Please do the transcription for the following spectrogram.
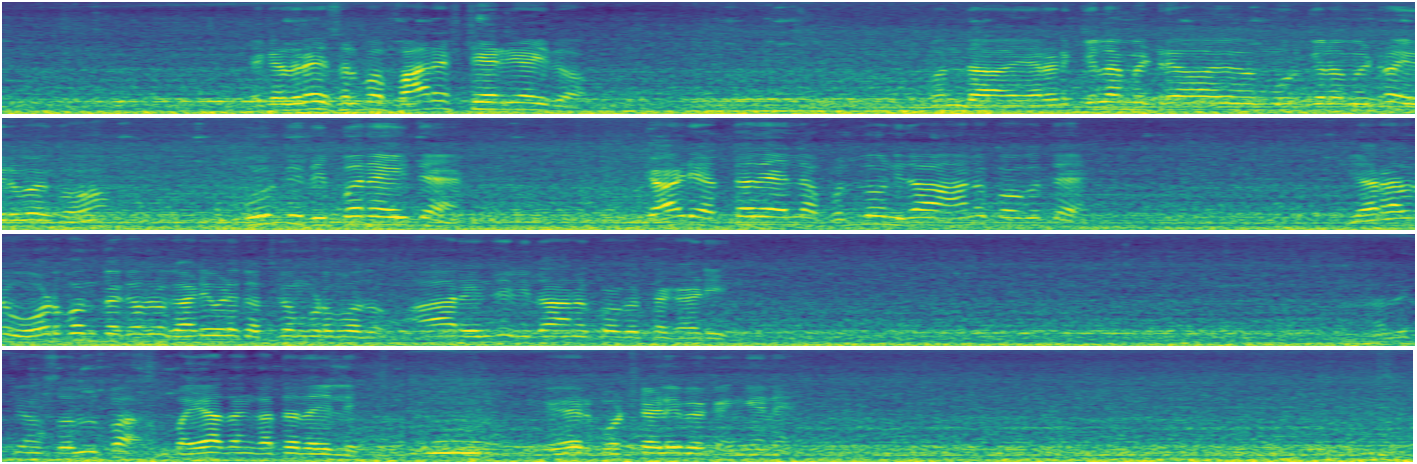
ಯಾಕಂದರೆ ಸ್ವಲ್ಪ ಫಾರೆಸ್ಟ್ ಏರಿಯಾ ಇದು. ಒಂದು ಎರಡು ಕಿಲೋಮೀಟ್ರ್ ಮೂರು ಕಿಲೋಮೀಟ್ರ್ ಇರಬೇಕು. ಪೂರ್ತಿ ದಿಬ್ಬನೇ ಐತೆ. ಗಾಡಿ ಹತ್ತದೇ ಇಲ್ಲ ಫುಲ್ಲು ನಿಧಾನಕ್ಕೆ ಹೋಗುತ್ತೆ. ಯಾರಾದರೂ ಓಡ್ ಬಂದ್ಬೇಕಾದ್ರೂ ಗಾಡಿ ಒಳಗೆ ಹತ್ಕೊಂಡ್ಬಿಡ್ಬೋದು. ಆ ರೇಂಜ್ ನಿಧಾನಕ್ಕೆ ಹೋಗುತ್ತೆ ಗಾಡಿ. ಅದಕ್ಕೆ ಒಂದು ಸ್ವಲ್ಪ ಭಯ ಆದಂಗೆ ಆಗ್ತದೆ ಇಲ್ಲಿ. ಗೇರ್ ಕೊಟ್ಟೆಳಿಬೇಕು ಹಂಗೇನೆ.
